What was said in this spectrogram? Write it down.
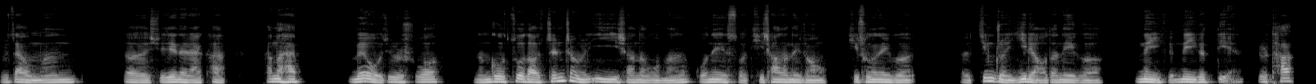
就是在我们的学界内来看，他们还没有就是说能够做到真正意义上的我们国内所提倡的那种提出的那个。呃，精准医疗的那个、那个、那一个点，就是它，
